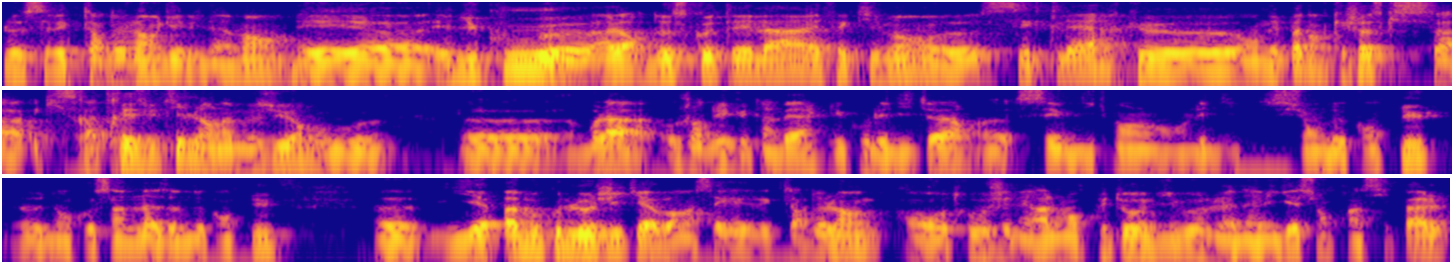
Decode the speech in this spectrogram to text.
Le sélecteur de langue, évidemment. Et, euh, du coup, euh, alors de ce côté-là, effectivement, euh, c'est clair qu'on n'est pas dans quelque chose qui sera, qui sera très utile dans la mesure où, voilà, aujourd'hui, Gutenberg, du coup, l'éditeur, c'est uniquement l'édition de contenu, donc au sein de la zone de contenu. Il n'y a pas beaucoup de logique à avoir un sélecteur de langue qu'on retrouve généralement plutôt au niveau de la navigation principale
